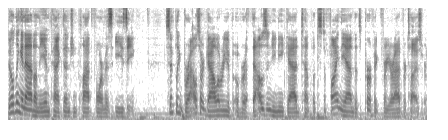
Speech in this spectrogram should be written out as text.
Building an ad on the Impact Engine platform is easy. Simply browse our gallery of over a thousand unique ad templates to find the ad that's perfect for your advertiser.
